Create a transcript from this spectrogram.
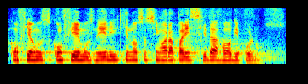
Confiamos, confiemos nele e que Nossa Senhora Aparecida rogue por nós.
